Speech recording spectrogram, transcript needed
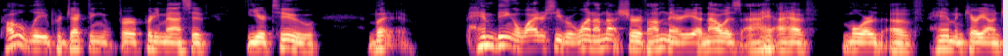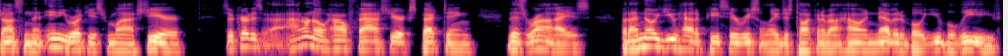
probably projecting for a pretty massive year two. But him being a wide receiver one, I'm not sure if I'm there yet. And I was, I, I have more of him and Kerryon Johnson than any rookies from last year. So, Curtis, I don't know how fast you're expecting this rise, but I know you had a piece here recently just talking about how inevitable you believe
